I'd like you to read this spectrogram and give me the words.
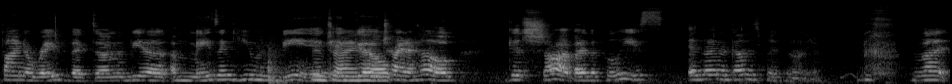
find a rape victim and be an amazing human being And try and go help. try to help, get shot by the police, and then a gun is planted on you. but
